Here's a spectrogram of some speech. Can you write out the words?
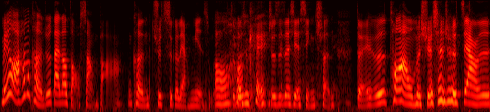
没有啊，他们可能就待到早上吧，可能去吃个凉面什么的。OK 就是这些行程。对，就是通常我们学生就是这样，就是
